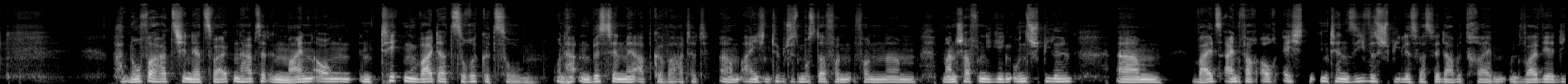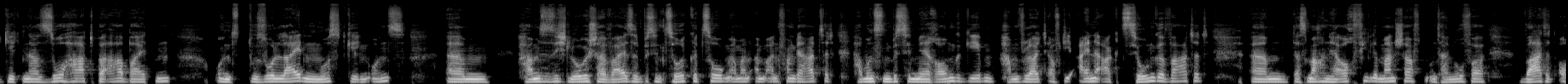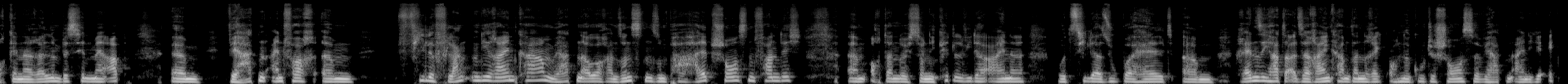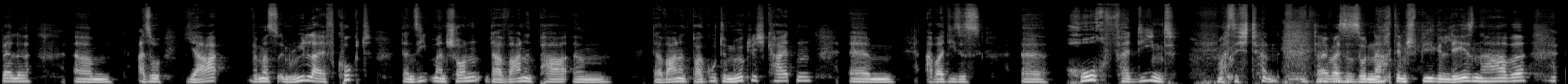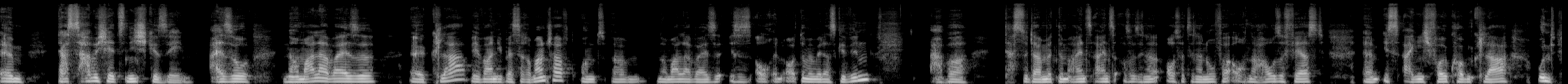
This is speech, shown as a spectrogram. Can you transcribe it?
Hannover hat sich in der zweiten Halbzeit in meinen Augen einen Ticken weiter zurückgezogen und hat ein bisschen mehr abgewartet. Ähm, eigentlich ein typisches Muster von, von ähm, Mannschaften, die gegen uns spielen, ähm, weil es einfach auch echt ein intensives Spiel ist, was wir da betreiben und weil wir die Gegner so hart bearbeiten und du so leiden musst gegen uns. Ähm, haben sie sich logischerweise ein bisschen zurückgezogen am, am Anfang der Halbzeit, haben uns ein bisschen mehr Raum gegeben, haben vielleicht auf die eine Aktion gewartet. Ähm, das machen ja auch viele Mannschaften und Hannover wartet auch generell ein bisschen mehr ab. Ähm, wir hatten einfach ähm, viele Flanken, die reinkamen. Wir hatten aber auch ansonsten so ein paar Halbchancen, fand ich. Ähm, auch dann durch Sonny Kittel wieder eine, wo Zieler super hält. Ähm, Renzi hatte, als er reinkam, dann direkt auch eine gute Chance. Wir hatten einige Eckbälle. Ähm, also ja, wenn man es im Real Life guckt, dann sieht man schon, da waren ein paar, ähm, da waren ein paar gute Möglichkeiten, ähm, aber dieses äh, hoch verdient, was ich dann teilweise so nach dem Spiel gelesen habe, ähm, das habe ich jetzt nicht gesehen. Also normalerweise äh, klar, wir waren die bessere Mannschaft und ähm, normalerweise ist es auch in Ordnung, wenn wir das gewinnen. Aber dass du da mit einem 1-1 auswärts in Hannover auch nach Hause fährst, ähm, ist eigentlich vollkommen klar. Und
